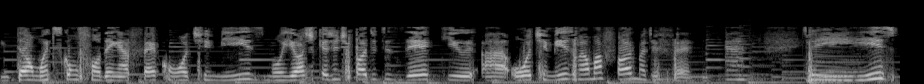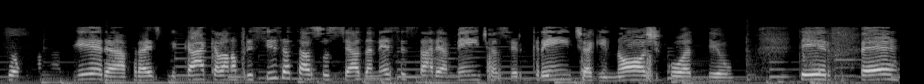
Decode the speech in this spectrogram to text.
Então, muitos confundem a fé com o otimismo, e eu acho que a gente pode dizer que a, o otimismo é uma forma de fé. Né? Sim. E isso, de alguma maneira, para explicar que ela não precisa estar associada necessariamente a ser crente, agnóstico ou ateu. Ter fé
